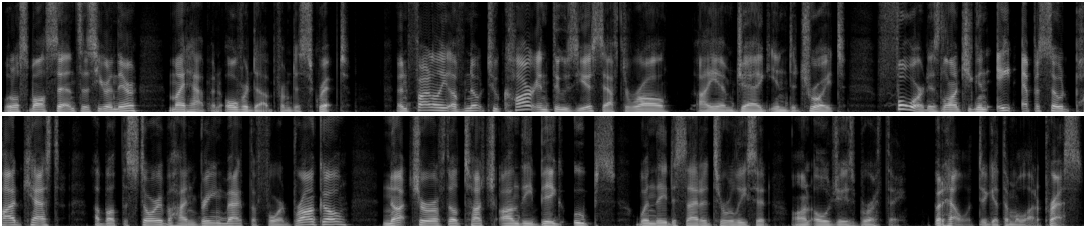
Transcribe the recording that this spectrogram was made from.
little small sentences here and there might happen. Overdub from Descript. And finally, of note to car enthusiasts, after all, I am Jag in Detroit, Ford is launching an eight episode podcast about the story behind bringing back the Ford Bronco. Not sure if they'll touch on the big oops when they decided to release it on OJ's birthday. But hell, it did get them a lot of press.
